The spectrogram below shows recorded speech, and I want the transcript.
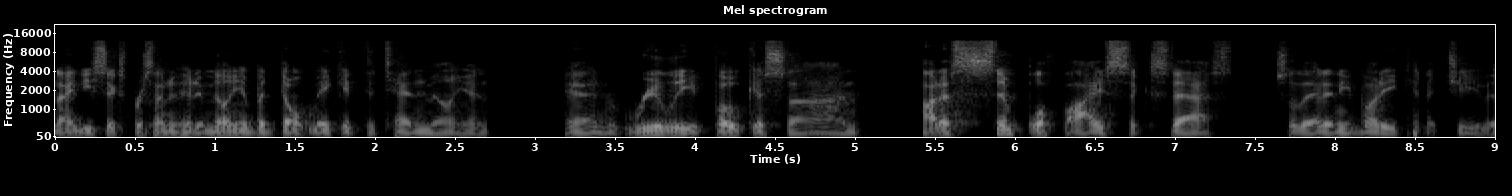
96% who hit a million but don't make it to 10 million? And really focus on how to simplify success so that anybody can achieve it.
